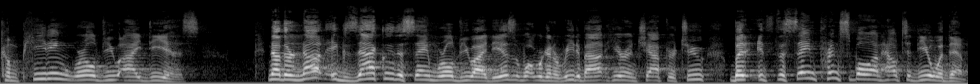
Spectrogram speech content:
competing worldview ideas. Now, they're not exactly the same worldview ideas as what we're going to read about here in chapter 2, but it's the same principle on how to deal with them.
